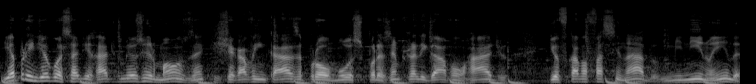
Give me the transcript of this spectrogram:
E aprendi a gostar de rádio com meus irmãos, né? Que chegavam em casa para o almoço, por exemplo, já ligavam o rádio e eu ficava fascinado, menino ainda.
